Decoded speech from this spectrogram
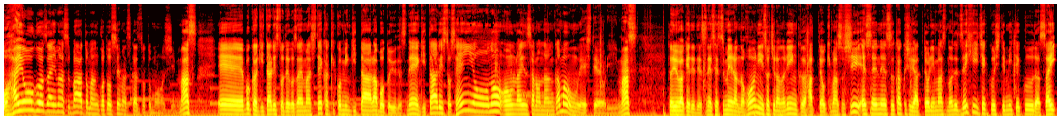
おはようございます。バートマンこと末松和人と申します、えー、僕はギタリストでございまして、駆け込みギターラボというですね、ギタリスト専用のオンラインサロンなんかも運営しております。というわけでですね、説明欄の方にそちらのリンク貼っておきますし、SNS 各種やっておりますので、ぜひチェックしてみてください。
